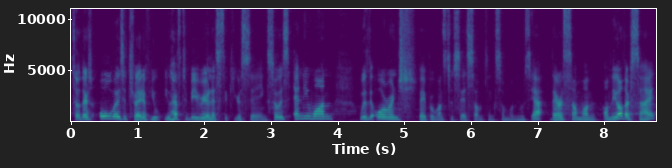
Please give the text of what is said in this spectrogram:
So there's always a trade-off. You, you have to be realistic, you're saying. So is anyone with the orange paper wants to say something? Someone who's, yeah, there's someone on the other side.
